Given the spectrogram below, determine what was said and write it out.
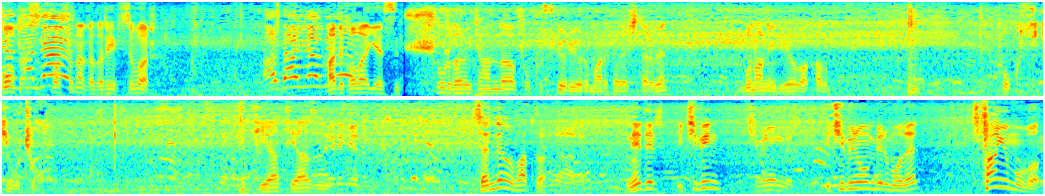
Koltuk ısıtmasına kadar hepsi var. Hadi kolay gelsin. Şurada bir tane daha Focus görüyorum arkadaşlar ben. Buna ne diyor bakalım. Focus iki buçuk. Fiyat yazmıyor. Sende mi patron? Nedir? 2000 2011. 2011 model. Titanium mu bu?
